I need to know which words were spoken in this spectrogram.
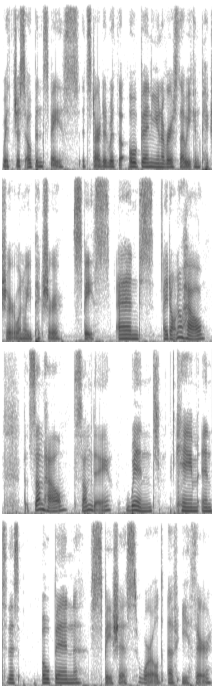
with just open space. It started with the open universe that we can picture when we picture space. And I don't know how, but somehow, someday, wind came into this open, spacious world of ether.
